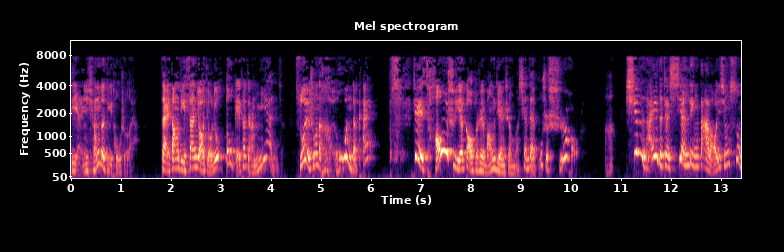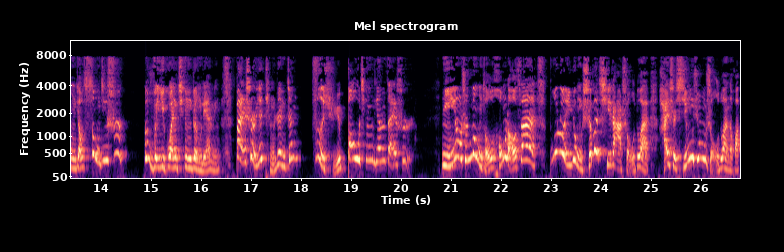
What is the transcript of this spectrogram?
典型的地头蛇呀，在当地三教九流都给他点面子，所以说呢，很混得开。这曹师爷告诉这王坚生啊，现在不是时候。新来的这县令大老爷姓宋，叫宋继世，为官清正廉明，办事也挺认真，自诩包青天在世啊。你要是弄走洪老三，不论用什么欺诈手段，还是行凶手段的话，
